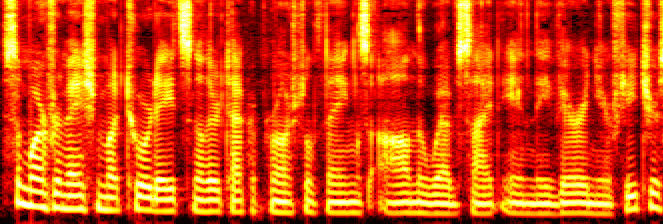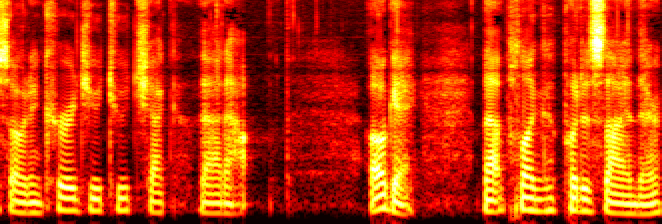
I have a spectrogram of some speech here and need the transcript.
some more information about tour dates and other type of promotional things on the website in the very near future. So I would encourage you to check that out. Okay, that plug put aside there,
